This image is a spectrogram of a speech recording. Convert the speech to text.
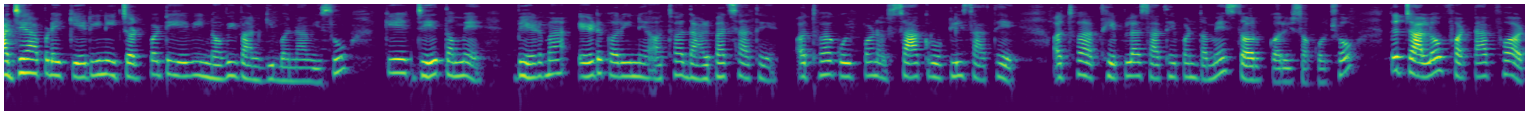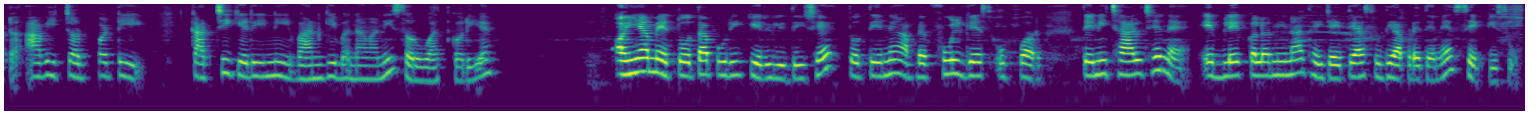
આજે આપણે કેરીની ચટપટી એવી નવી વાનગી બનાવીશું કે જે તમે ભેળમાં એડ કરીને અથવા દાળ ભાત સાથે અથવા કોઈ પણ શાક રોટલી સાથે અથવા થેપલા સાથે પણ તમે સર્વ કરી શકો છો. તો ચાલો ફટાફટ આવી ચટપટી કાચી કેરીની વાનગી બનાવવાની શરૂઆત કરીએ. અહીંયા મેં તોતાપુરી કેરી લીધી છે, તો તેને આપણે ફૂલ ગેસ ઉપર, તેની છાલ છે ને, એ બ્લેક કલરની ના થઈ જાય, ત્યાં સુધી આપણે તેને શેકીશું.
